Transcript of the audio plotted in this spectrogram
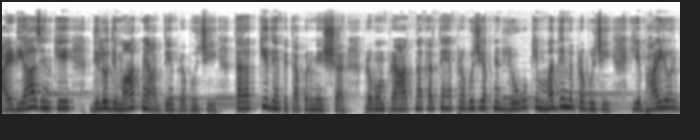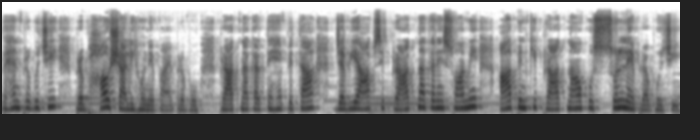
आइडियाज़ इनके दिलो दिमाग में आप दें प्रभु जी। तरक्की दें पिता परमेश्वर। प्रभु, हम प्रार्थना करते हैं प्रभु जी, अपने लोगों के मध्य में प्रभु जी। ये भाई और बहन प्रभु जी, प्रभावशाली होने पाए, प्रभु। प्रार्थना करते हैं पिता, जब ये आपसे प्रार्थना करें, स्वामी, आप इनकी प्रार्थनाओं को सुन लें, प्रभु जी।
